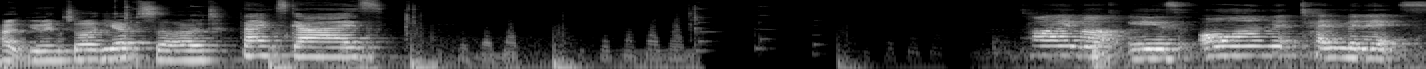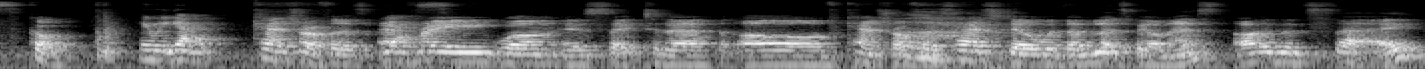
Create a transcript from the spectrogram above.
Hope you enjoy the episode. Thanks, guys. Timer is on 10 minutes. Cool. Here we go. Counter offers. Yes. Everyone is sick to death of counter offers. How to deal with them? Let's be honest. I would say,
